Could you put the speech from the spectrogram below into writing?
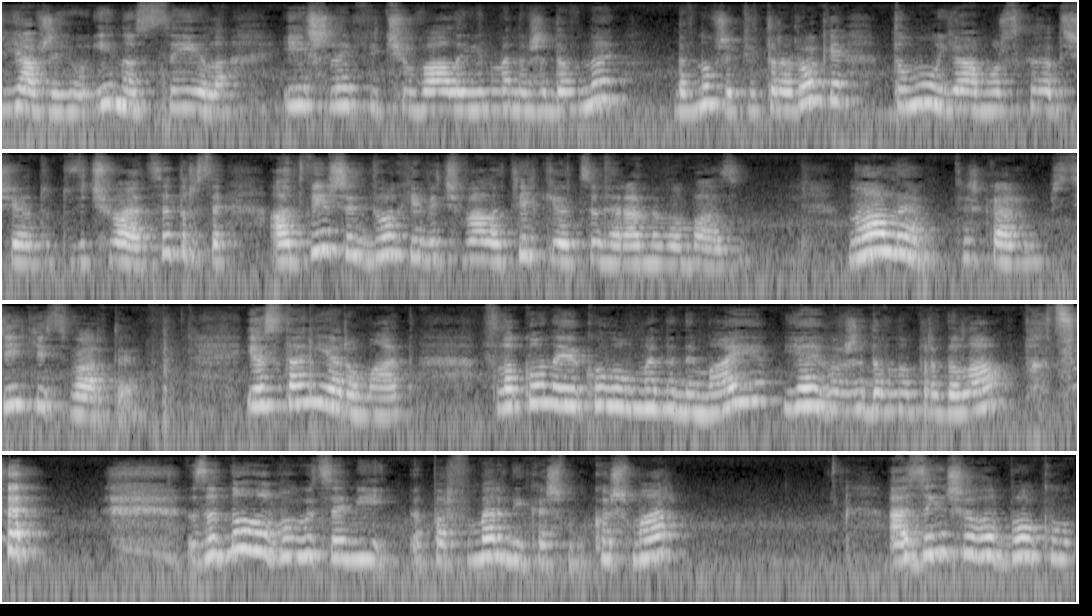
я вже його і носила, і шлейф відчувала. Він в мене вже давно, давно вже півтора роки. Тому я можу сказати, що я тут відчуваю цитруси, а от в інших двох я відчувала тільки оцю геранову базу. Ну, але ти ж кажу, стійкість вартує. І останній аромат, флакона якого в мене немає, я його вже давно продала. Це з одного боку, це мій парфумерний кошмар, а з іншого боку,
